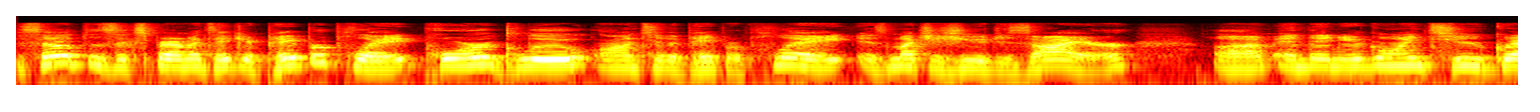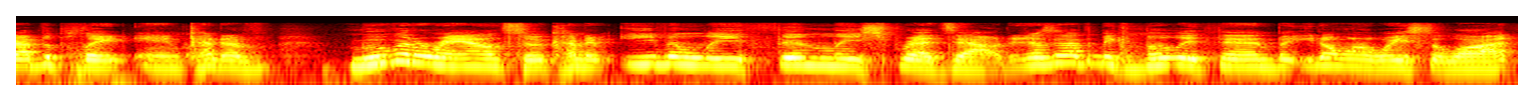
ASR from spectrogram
To set up this experiment, take your paper plate, pour glue onto the paper plate as much as you desire. Um, and then you're going to grab the plate and kind of move it around so it kind of evenly, thinly spreads out. It doesn't have to be completely thin, but you don't want to waste a lot.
